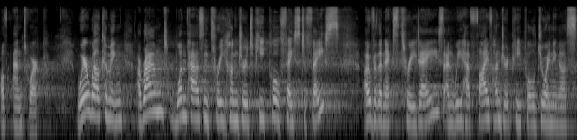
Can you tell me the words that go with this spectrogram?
of Antwerp. We're welcoming around 1,300 people face to face over the next three days, and we have 500 people joining us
